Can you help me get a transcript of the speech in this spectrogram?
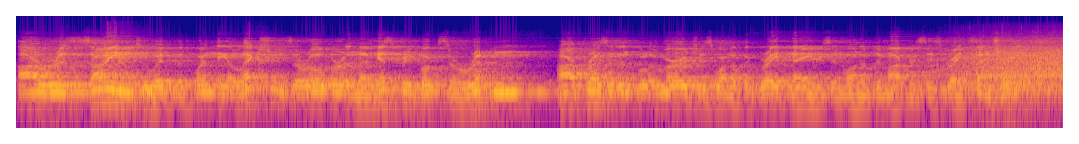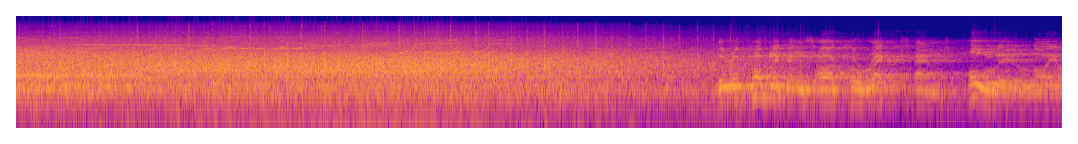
are resigned to it that when the elections are over and the history books are written, our president will emerge as one of the great names in one of democracy's great centuries. The Republicans are correct and wholly loyal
